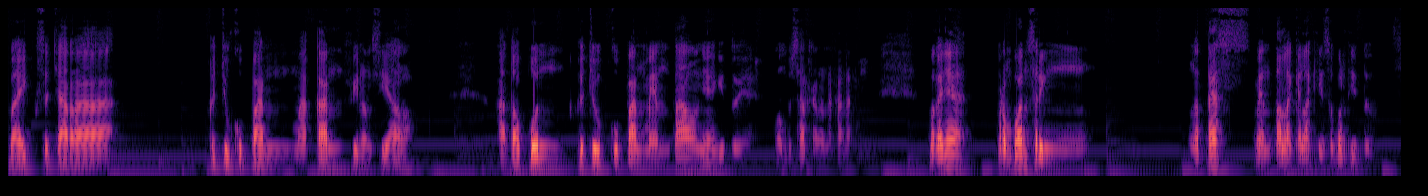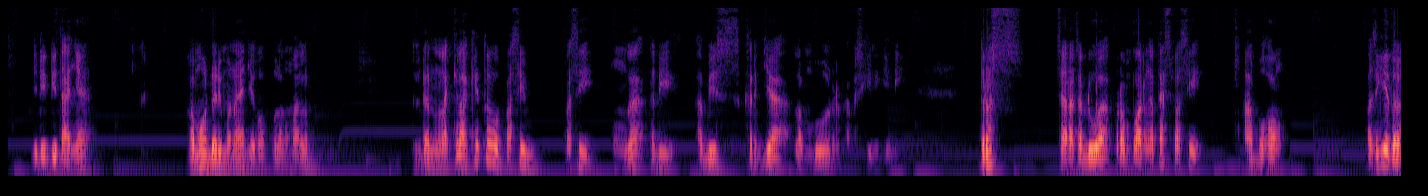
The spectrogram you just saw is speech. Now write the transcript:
baik secara kecukupan makan finansial ataupun kecukupan mentalnya gitu ya membesarkan anak-anaknya. Makanya perempuan sering ngetes mental laki-laki seperti itu. Jadi ditanya kamu dari mana aja kok pulang malam? Dan laki-laki tuh pasti pasti enggak tadi habis kerja lembur habis gini-gini. Terus cara kedua perempuan ngetes pasti ah bohong. Pasti gitu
